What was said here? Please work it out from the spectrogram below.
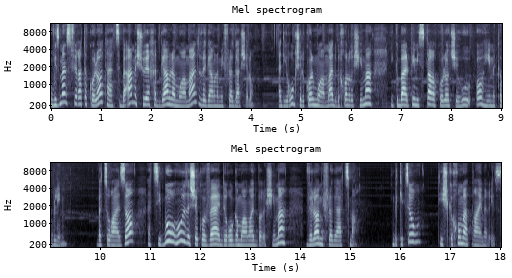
ובזמן ספירת הקולות ההצבעה משויכת גם למועמד וגם למפלגה שלו. הדירוג של כל מועמד בכל רשימה נקבע על פי מספר הקולות שהוא או היא מקבלים. בצורה הזו, הציבור הוא זה שקובע את דירוג המועמד ברשימה, ולא המפלגה עצמה. בקיצור, תשכחו מהפריימריז.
